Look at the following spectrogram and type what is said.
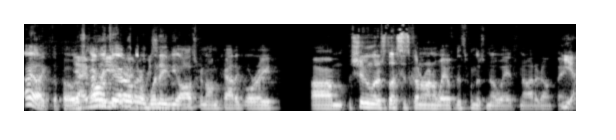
I like The Post. Yeah, I Honestly, you- I yeah, don't think remember winning the. Oscar nom category. Um, Schindler's List is gonna run away with this one. There's no way it's not. I don't think. Yeah.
